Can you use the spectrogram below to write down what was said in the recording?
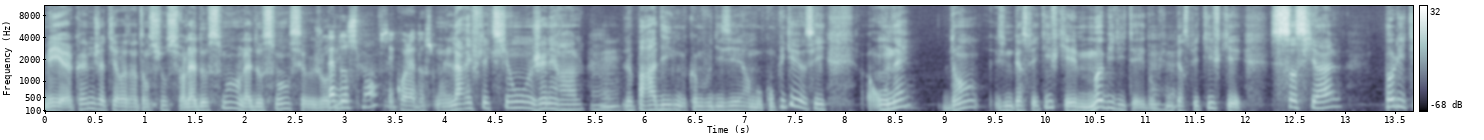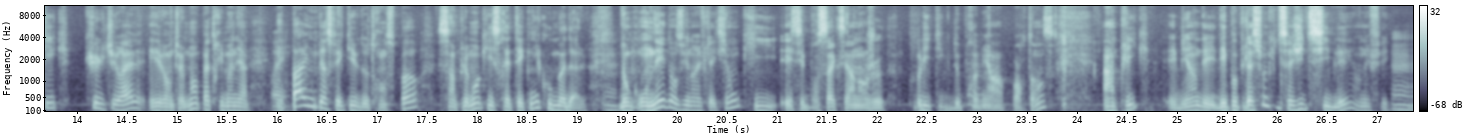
Mais euh, quand même, j'attire votre attention sur l'adossement. L'adossement, c'est aujourd'hui. L'adossement, c'est quoi l'adossement? La réflexion générale, mmh. le paradigme, comme vous disiez, un mot compliqué aussi. On est dans une perspective qui est mobilité, donc mmh. une perspective qui est sociale, politique, culturelle et éventuellement patrimoniale. Et pas une perspective de transport simplement qui serait technique ou modale. Mm. Donc on est dans une réflexion qui, et c'est pour ça que c'est un enjeu politique de première importance, implique eh bien, des, populations qu'il s'agit de cibler, en effet. Mm.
